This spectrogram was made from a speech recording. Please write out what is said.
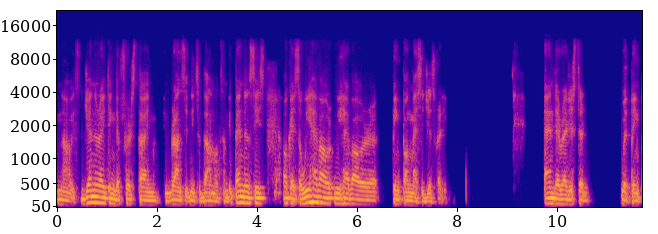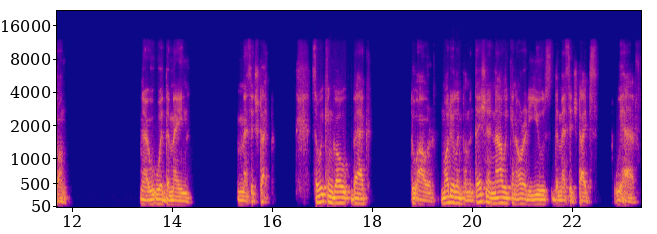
Now it's generating the first time it runs. It needs to download some dependencies. Okay, so we have our we have our uh, ping pong messages ready, and they're registered with ping pong. Now with the main message type. So we can go back to our module implementation, and now we can already use the message types we have.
